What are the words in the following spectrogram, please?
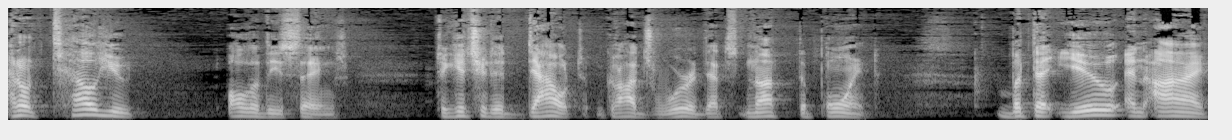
I don't tell you all of these things to get you to doubt God's word. That's not the point. but that you and I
